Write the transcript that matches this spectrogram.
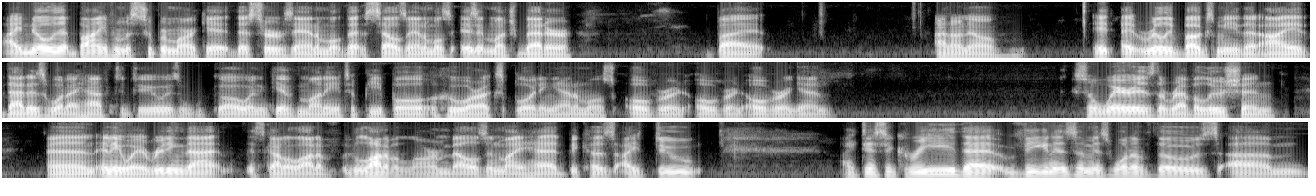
I know that buying from a supermarket that serves animal that sells animals isn't much better, but I don't know. It it really bugs me that I that is what I have to do is go and give money to people who are exploiting animals over and over and over again. So where is the revolution? And anyway, reading that, it's got a lot of a lot of alarm bells in my head because I do I disagree that veganism is one of those um,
